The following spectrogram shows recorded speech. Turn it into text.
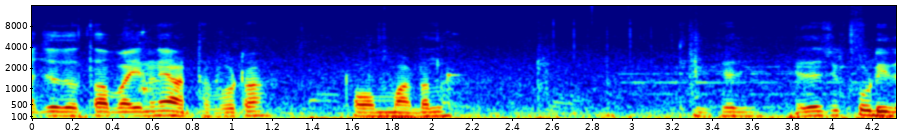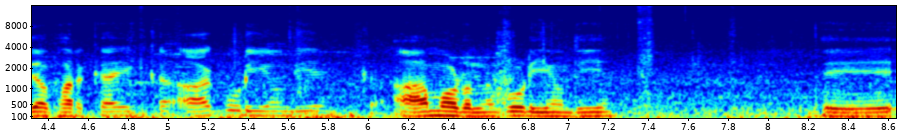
ਅੱਜ ਦਿੱਤਾ ਬਾਈ ਇਹਨਾਂ ਨੇ 8 ਫੁੱਟ ਟੌਪ ਮਾਡਲ ਠੀਕ ਹੈ ਜੀ। ਇਹਦੇ ਚ ਘੋੜੀ ਦਾ ਫ਼ਰਕ ਹੈ ਇੱਕ ਆਹ ਘੋੜੀ ਆਉਂਦੀ ਹੈ ਇੱਕ ਆਹ ਮਾਡਲ ਨੂੰ ਘੋੜੀ ਆਉਂਦੀ ਹੈ। ਤੇ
